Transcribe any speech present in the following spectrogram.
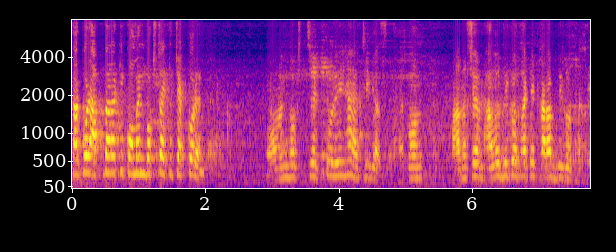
তারপরে আপনারা কি কমেন্ট বক্সটা একটু চেক করেন? কমেন্ট বক্স চেক করি হ্যাঁ ঠিক আছে। এখন মানুষের ভালো দিকও থাকে, খারাপ দিকও থাকে।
